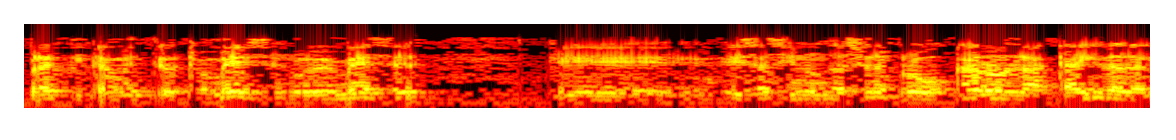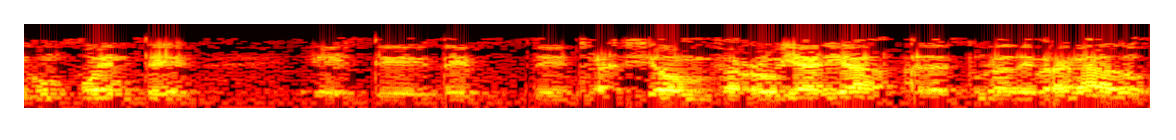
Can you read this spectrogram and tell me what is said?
prácticamente ocho meses, nueve meses, que esas inundaciones provocaron la caída de algún puente este, de, tracción ferroviaria a la altura de Bragado.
